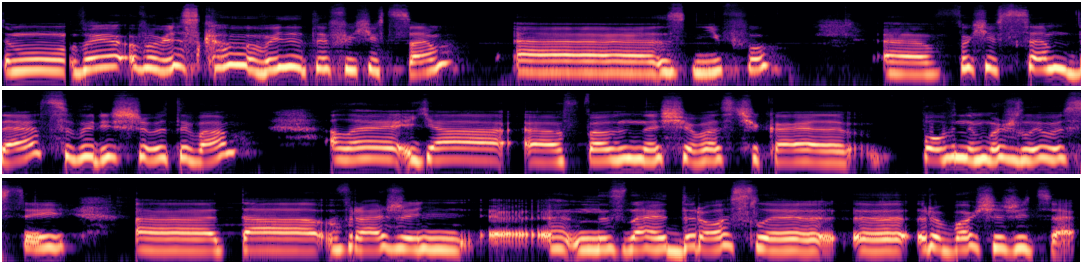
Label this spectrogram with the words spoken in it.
Тому ви обов'язково вийдете фахівцем. Е, З НІФу. Е, Фахівцем де це вирішувати вам. Але я е, впевнена, що вас чекає повне можливостей та вражень, не знаю, доросле робоче життя.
